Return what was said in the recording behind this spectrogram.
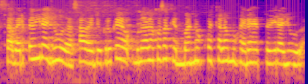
saber pedir ayuda, ¿sabes? Yo creo que una de las cosas que más nos cuesta a las mujeres es pedir ayuda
